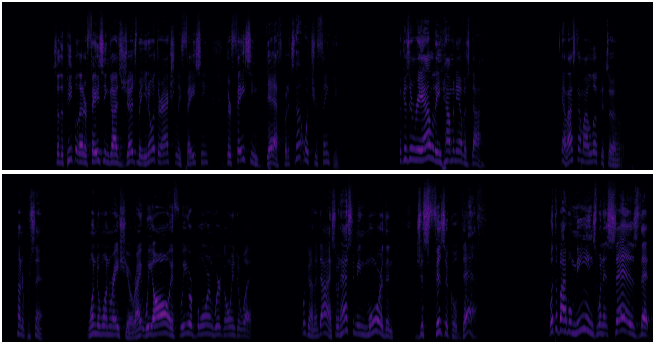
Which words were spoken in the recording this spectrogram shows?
So, the people that are facing God's judgment, you know what they're actually facing? They're facing death, but it's not what you're thinking. Because in reality, how many of us die? Yeah, last time I looked, it's a 100%. One to one ratio, right? We all, if we were born, we're going to what? We're going to die. So it has to mean more than just physical death. What the Bible means when it says that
